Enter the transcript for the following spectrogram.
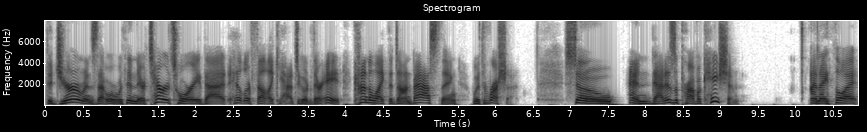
the Germans that were within their territory that Hitler felt like he had to go to their aid, kind of like the Donbass thing with Russia. So, and that is a provocation. And I thought,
